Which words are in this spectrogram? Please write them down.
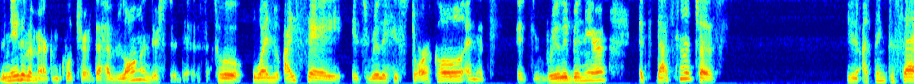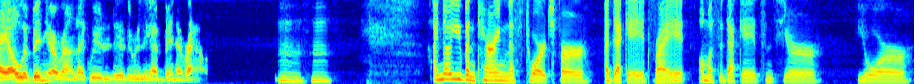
the Native American culture that have long understood this. So when I say it's really historical and it's it's really been here, it's that's not just you know, I think to say, oh, we've been here around, like we literally have been around. Hmm. I know you've been carrying this torch for a decade, right? Almost a decade since your your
